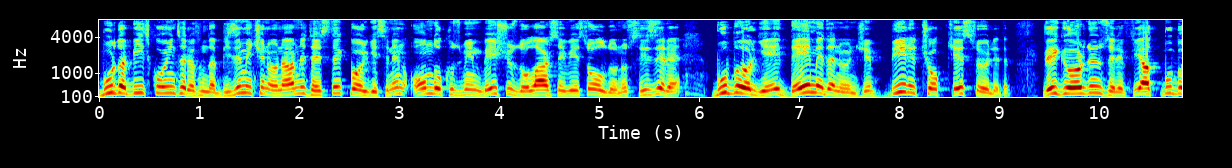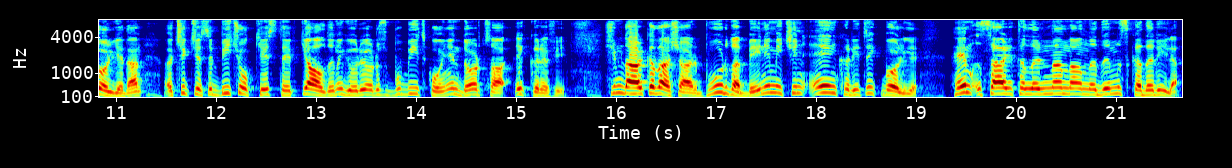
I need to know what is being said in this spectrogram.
Burada Bitcoin tarafında bizim için önemli destek bölgesinin 19.500 dolar seviyesi olduğunu sizlere bu bölgeye değmeden önce birçok kez söyledim. Ve gördüğünüz üzere fiyat bu bölgeden açıkçası birçok kez tepki aldığını görüyoruz. Bu Bitcoin'in 4 saatlik grafiği. Şimdi arkadaşlar burada benim için en kritik bölge hem ısı haritalarından da anladığımız kadarıyla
